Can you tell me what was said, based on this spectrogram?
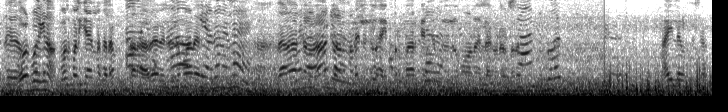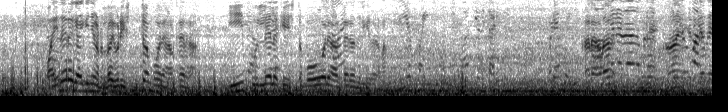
ഇത് ഗോൾഫ് കളിക്കണോ? ഗോൾഫ് കളിക്കാനുള്ള സ്ഥലം. അതാണ് ലുലു ആ, അതാണ് ആ കാണുന്നത് ലുലു ഹൈപ്പർ മാർക്കറ്റും ലുലു മാളും എല്ലാം കൂടെ ഐ ലവ് സുശാന്ത്. വൈകുന്നേരം കഴിഞ്ഞുണ്ടല്ലോ ഇവിടെ ഇഷ്ടം പോലെ ആൾക്കാരാണ് ഈ പുല്ലയിലൊക്കെ ഇഷ്ടം പോലെ ആൾക്കാർ വന്നിരിക്കുന്നതാണ് ഒരാൾ ആണ് എനിക്കത്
